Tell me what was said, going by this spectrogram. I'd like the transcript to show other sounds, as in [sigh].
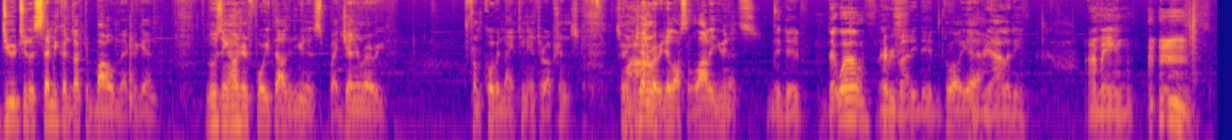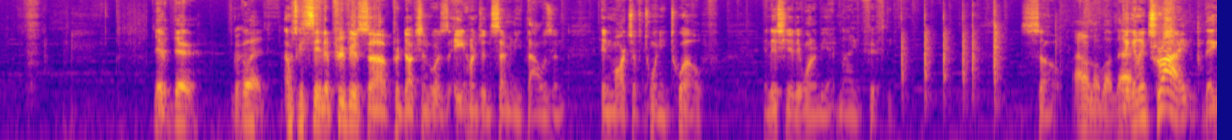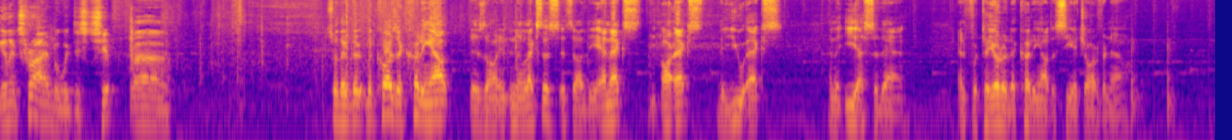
due to the semiconductor bottleneck again, losing 140,000 units by January from COVID-19 interruptions. So in January they lost a lot of units. They did. That well, everybody did. Well, yeah. In reality, I mean, [clears throat] They're, Yeah. they're go ahead. I was going to say the previous uh, production was eight hundred seventy thousand in March of twenty twelve, and this year they want to be at nine fifty. So I don't know about that. they're gonna try. They're gonna try, but with this chip, uh, So the, the, the cars they're cutting out is uh, in, the Lexus. It's uh, the NX, the RX, the UX, and the ES sedan. And for Toyota, they're cutting out the CHR for now.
